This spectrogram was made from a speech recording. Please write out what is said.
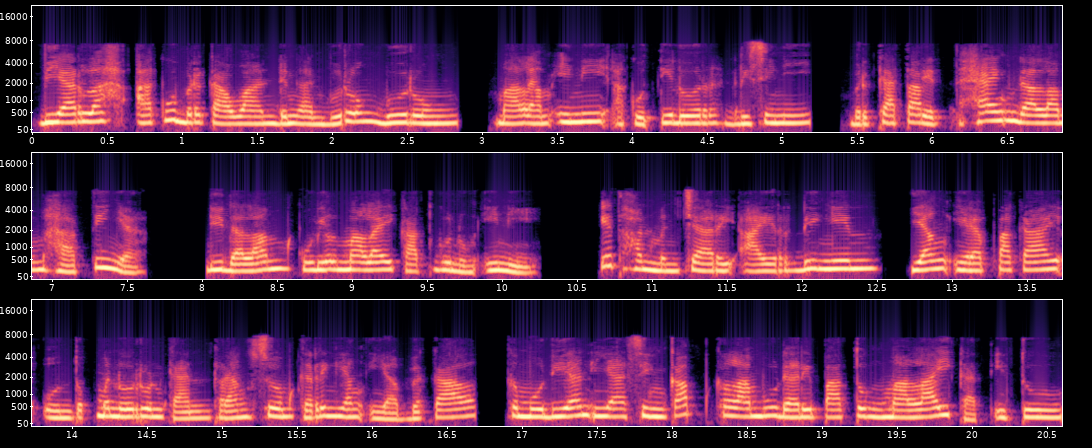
Biarlah aku berkawan dengan burung-burung, malam ini aku tidur di sini, berkata It Hang dalam hatinya. Di dalam kuil malaikat gunung ini, It Han mencari air dingin, yang ia pakai untuk menurunkan rangsum kering yang ia bekal, kemudian ia singkap kelambu dari patung malaikat itu,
